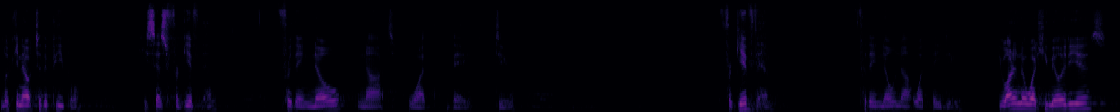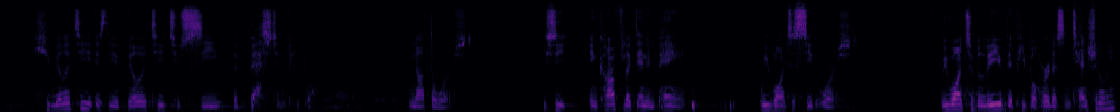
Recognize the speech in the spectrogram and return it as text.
looking out to the people, he says, Forgive them, for they know not what they do. Forgive them, for they know not what they do. You want to know what humility is? Humility is the ability to see the best in people, not the worst. You see, in conflict and in pain, we want to see the worst. We want to believe that people hurt us intentionally,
